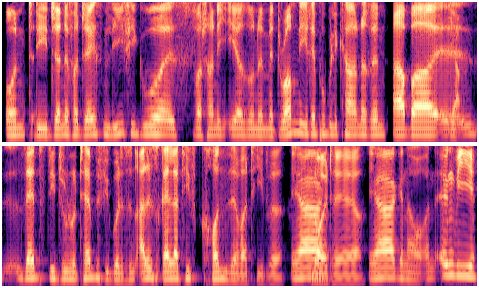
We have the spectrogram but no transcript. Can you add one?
und die Jennifer Jason Lee-Figur ist wahrscheinlich eher so eine Mitt Romney-Republikanerin. Aber äh, Ja. selbst die Juno Temple-Figur, das sind alles relativ konservative Ja. Leute. Ja, ja. Ja, genau. Und irgendwie,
